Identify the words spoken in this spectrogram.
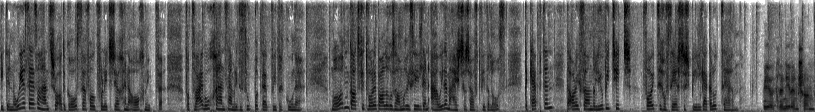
In der neuen Saison haben sie schon an den grossen Erfolg von letztes Jahr anknüpfen. Vor zwei Wochen haben sie nämlich den Supercup wieder gewonnen. Morgen geht es für die Volleyballer aus Amriswil dann auch in der Meisterschaft wieder los. Der Captain, der Alexander Ljubicic, freut sich auf das erste Spiel gegen Luzern. Wir trainieren schon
